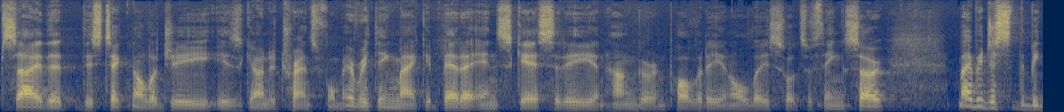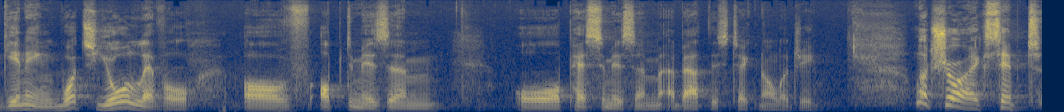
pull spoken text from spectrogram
say that this technology is going to transform everything, make it better, end scarcity and hunger and poverty and all these sorts of things. So, maybe just at the beginning, what's your level of optimism or pessimism about this technology? I'm not sure I accept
